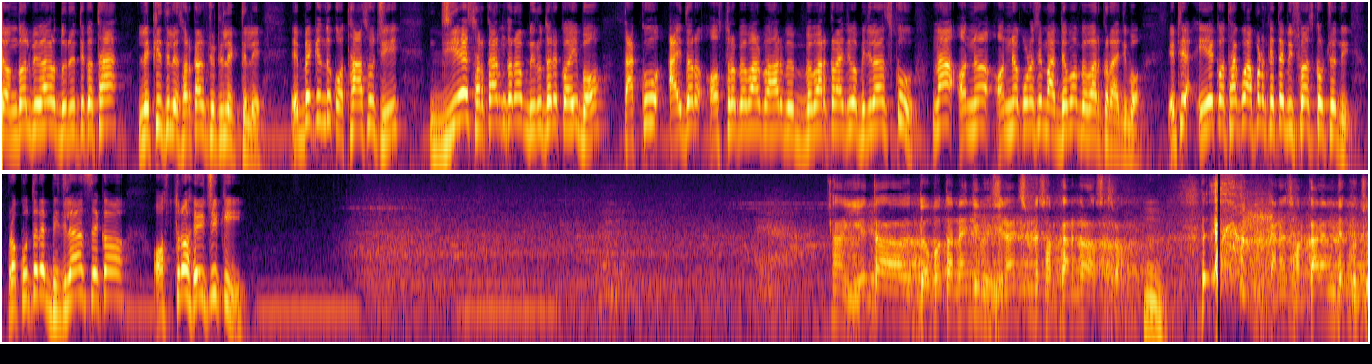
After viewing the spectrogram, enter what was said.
জঙ্গল বিভাগ দুর্নীতি কথা লিখিলে সরকার চিঠি লিখিলে এবে কিন্তু কথা আসুচি যে সরকার বিরুদ্ধে কহব তাকে আইদর অস্ত্র ব্যবহার ব্যবহার করা ভিজিলান্স কু না অন্য অন্য কোণী মাধ্যম ব্যবহার করা এটি এ কথা আপনার কেতে বিশ্বাস করছেন প্রকৃতরে ভিজিলান্স এক অস্ত্র হয়েছে কি ହଁ ଇଏ ତ ଦେବତା ନାହିଁ ଯେ ଭିଜିଲାନ୍ସ ଗୋଟେ ସରକାରଙ୍କର ଅସ୍ତ୍ର କାରଣ ସରକାର ଆମେ ଦେଖୁଛୁ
